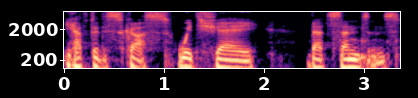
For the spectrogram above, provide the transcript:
you have to discuss with Shai that sentence.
